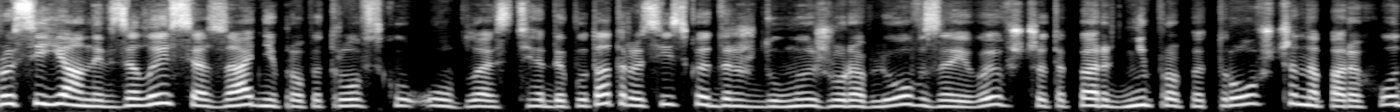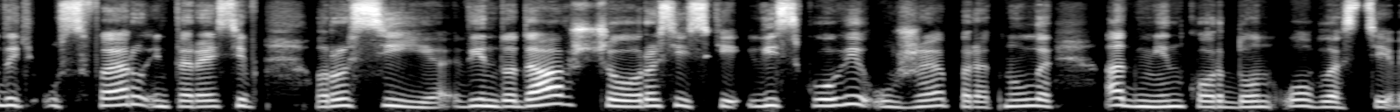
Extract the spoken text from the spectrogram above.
Росіяни взялися за Дніпропетровську область. Депутат Російської Держдуми Журавльов заявив, що тепер Дніпропетровщина переходить у сферу інтересів Росії. Він додав, що російські військові уже перетнули адмінкордон області.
